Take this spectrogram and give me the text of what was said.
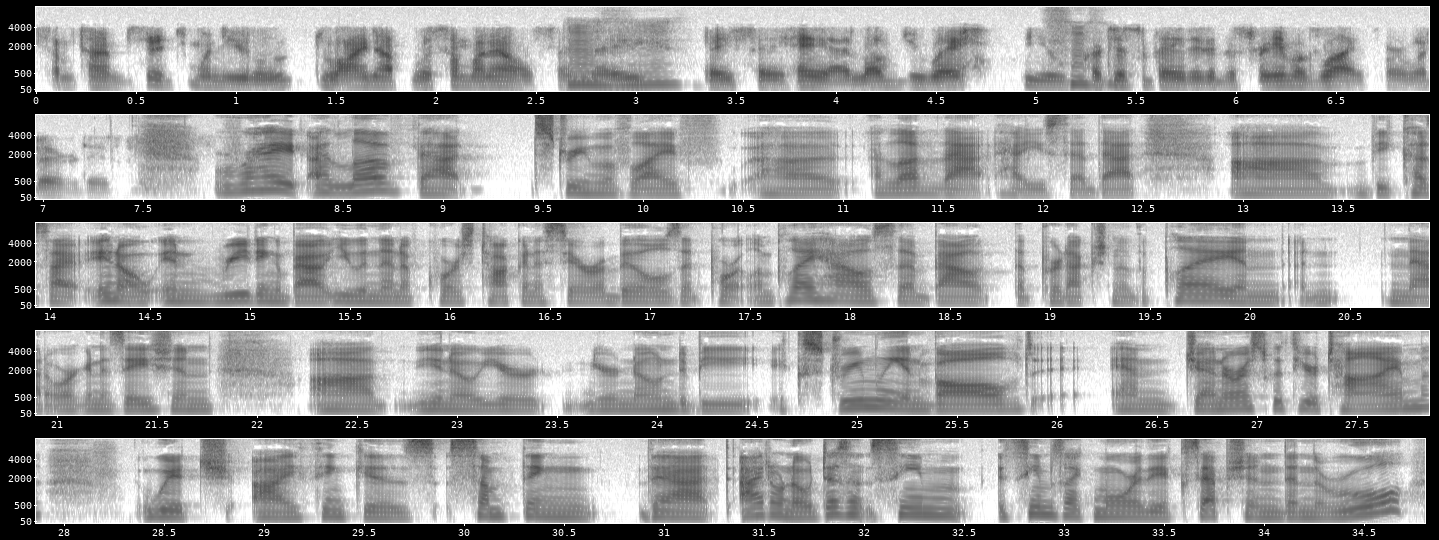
sometimes it's when you line up with someone else and Mm-hmm. they they say, "Hey, I loved the way you participated in the stream of life," or whatever it is. Right. I love that stream of life. Uh, I love that how you said that uh, because I, you know, in reading about you, and then of course talking to Sarah Bills at Portland Playhouse about the production of the play and, and, that organization. Uh, you know, you're you're known to be extremely involved and generous with your time, which I think is something that I don't know. It doesn't seem. It seems like more the exception than the rule.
